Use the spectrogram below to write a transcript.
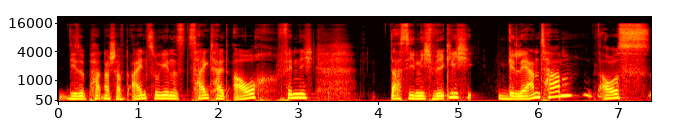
diese Partnerschaft einzugehen. Es zeigt halt auch, finde ich, dass sie nicht wirklich gelernt haben aus,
